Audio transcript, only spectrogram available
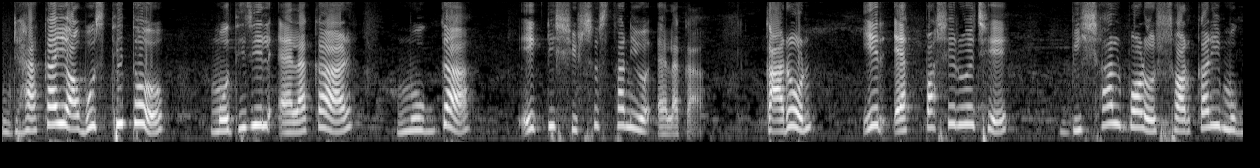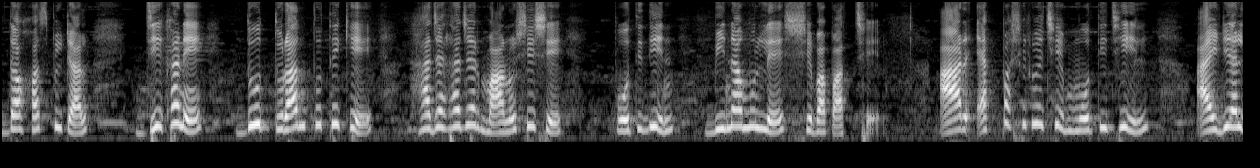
ঢাকায় অবস্থিত মতিঝিল এলাকার মুগদা একটি শীর্ষস্থানীয় এলাকা। কারণ এর একপাশে রয়েছে বিশাল বড় সরকারি মুগদা হসপিটাল, যেখানে দূর দূরান্ত থেকে হাজার হাজার মানুষ এসে প্রতিদিন বিনামূল্যে সেবা পাচ্ছে। আর একপাশে রয়েছে মতিঝিল আইডিয়াল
